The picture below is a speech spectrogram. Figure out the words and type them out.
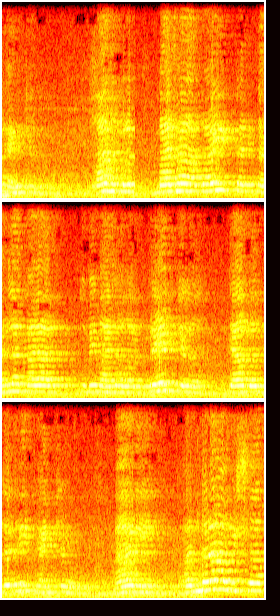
थँक्यू माझ्या वाईट आणि चांगल्या काळात तुम्ही माझ्यावर प्रेम केलं त्याबद्दलही थँक्यू आणि अंधळा विश्वास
